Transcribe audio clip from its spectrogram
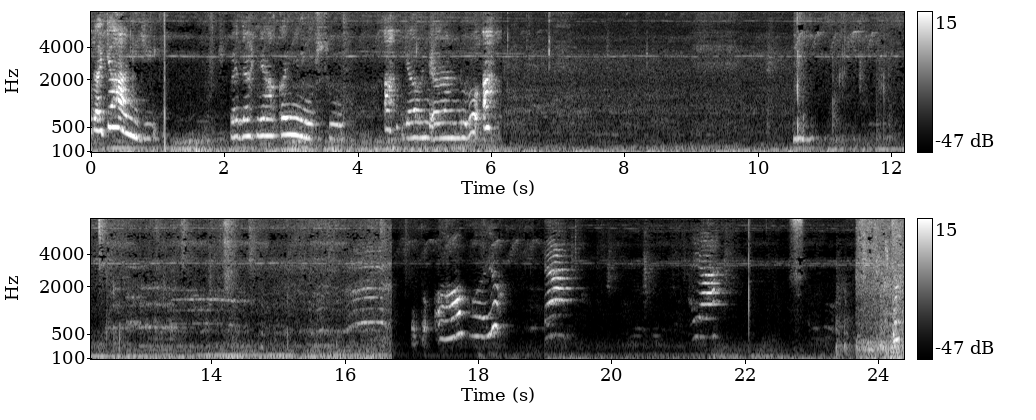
udah janji. Sepedanya akan nyusul. Ah, jalan-jalan dulu ah. Itu apa ya? Mas,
